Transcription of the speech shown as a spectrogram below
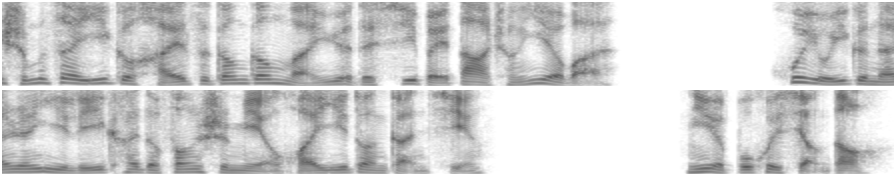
什么在一个孩子刚刚满月的西北大城夜晚。会有一个男人以离开的方式缅怀一段感情，你也不会想到，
